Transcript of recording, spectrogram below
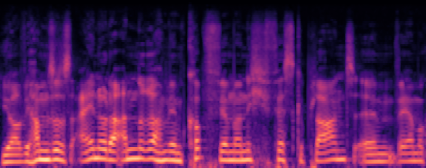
Ja, wir haben so das eine oder andere haben wir im Kopf. Wir haben noch nicht fest geplant. Ähm, Wäre ja mal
